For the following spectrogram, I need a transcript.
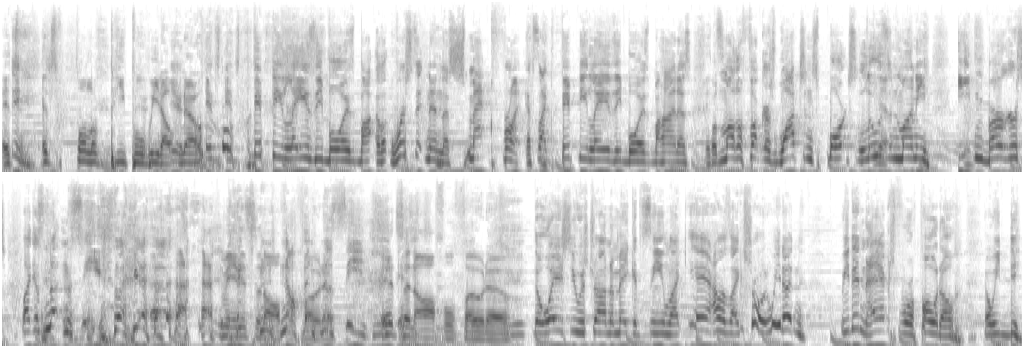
It's it's full of people we don't know. It's, it's 50 La-Z-Boys. By, we're sitting in the smack front. It's like 50 La-Z-Boys behind us with motherfuckers watching sports, losing Yeah. money, eating burgers. Like it's nothing to see. I mean, it's an awful photo. to see. It's an awful photo. the way she was trying to make it seem like, yeah, I was like, sure, we didn't, we didn't ask for a photo, and we di-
